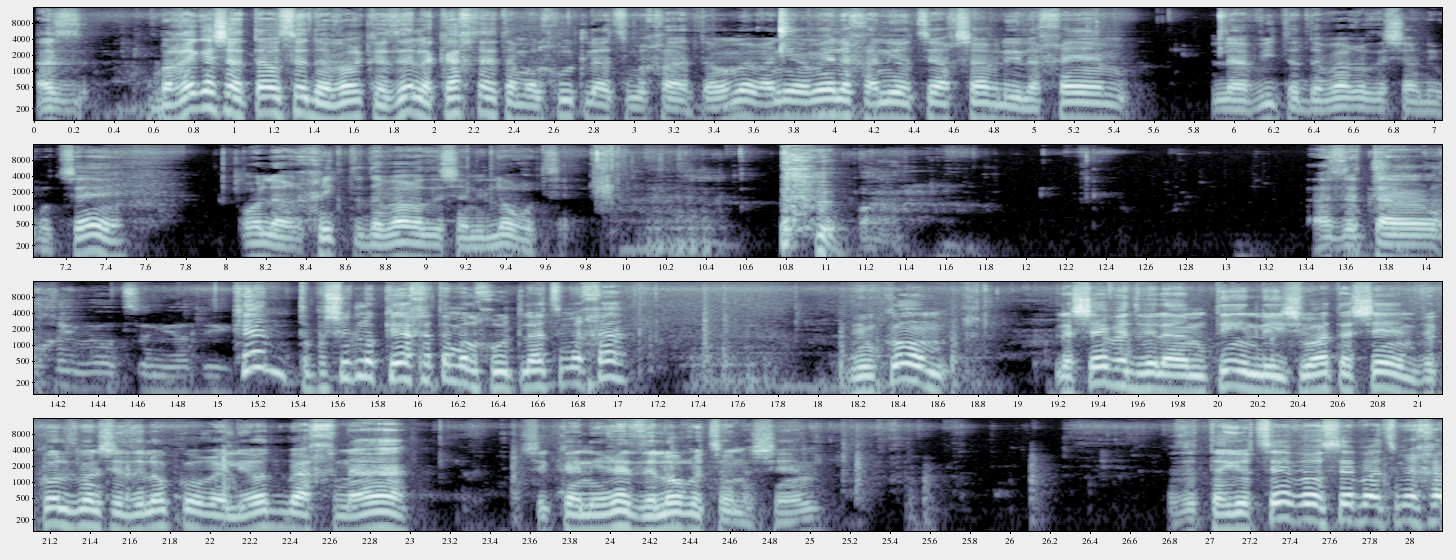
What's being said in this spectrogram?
אז ברגע שאתה עושה דבר כזה, לקחת את המלכות לעצמך. אתה אומר, אני המלך, אני יוצא עכשיו להילחם, להביא את הדבר הזה שאני רוצה, או להרחיק את הדבר הזה שאני לא רוצה. אז אתה... כן, אתה פשוט לוקח את המלכות לעצמך. במקום לשבת ולהמתין לישועת השם, וכל זמן שזה לא קורה, להיות בהכנעה שכנראה זה לא רצון השם, אז אתה יוצא ועושה בעצמך.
